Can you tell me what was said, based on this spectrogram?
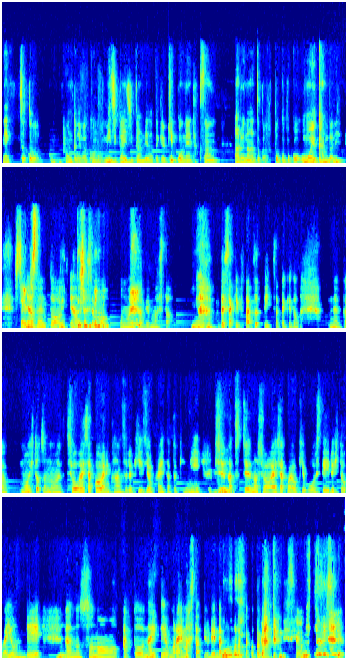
ねちょっと今回はこの短い時間でだったけど結構ねたくさんあるなとかポコポコ思い浮かんだりしちゃい、ました。本当、いや、私も思い浮かべました。ね、私さっき2つって言っちゃったけど、なんかもう一つのは、障害者雇用に関する記事を書いたときに、就活中の障害者雇用を希望している人が読んで、うんあのその後内定をもらいましたっていう連絡をもらったことがあったんですよ。めっちゃ嬉しい。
